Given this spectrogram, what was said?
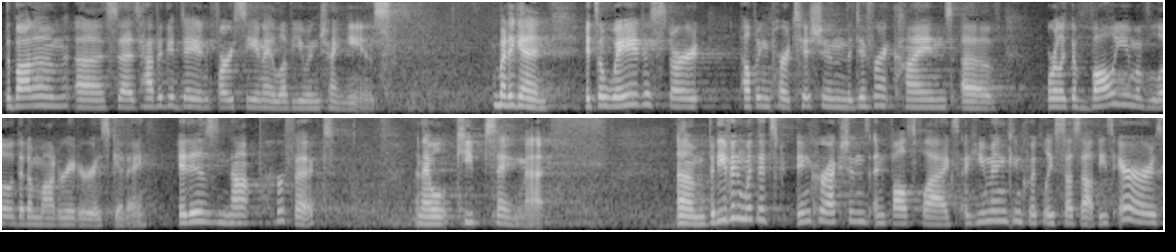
The bottom uh, says, Have a good day in Farsi and I love you in Chinese. But again, it's a way to start helping partition the different kinds of, or like the volume of load that a moderator is getting. It is not perfect, and I will keep saying that. Um, but even with its incorrections and false flags, a human can quickly suss out these errors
